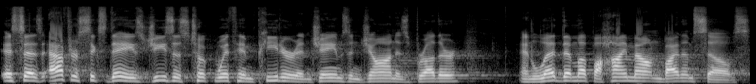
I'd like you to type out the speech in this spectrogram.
It says, After six days, Jesus took with him Peter and James and John, his brother, and led them up a high mountain by themselves.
